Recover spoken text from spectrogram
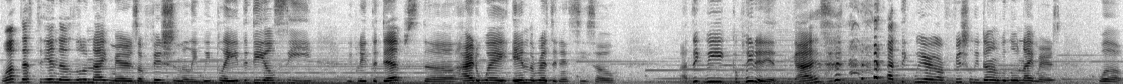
Well, that's the end of Little Nightmares officially. We played the DLC, we played the depths, the hideaway, and the Residence. So I think we completed it, guys. I think we are officially done with Little Nightmares. Well,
